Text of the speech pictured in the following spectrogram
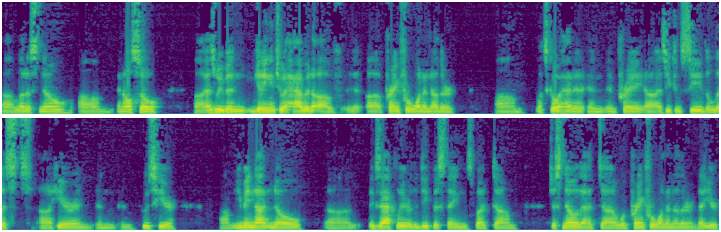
uh, let us know. Um, and also, uh, as we've been getting into a habit of praying for one another, um, let's go ahead and, and, and pray. as you can see, the list here and, and, and, who's here. Um, you may not know exactly or the deepest things, but um, just know that uh, we're praying for one another, that you're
